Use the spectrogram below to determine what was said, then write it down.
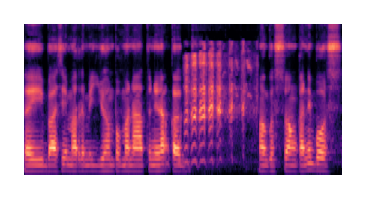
Kay base maremedyohan pa man nato nila kag magustuhan ka ni boss.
